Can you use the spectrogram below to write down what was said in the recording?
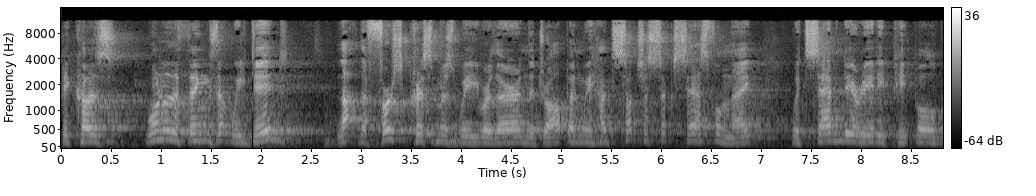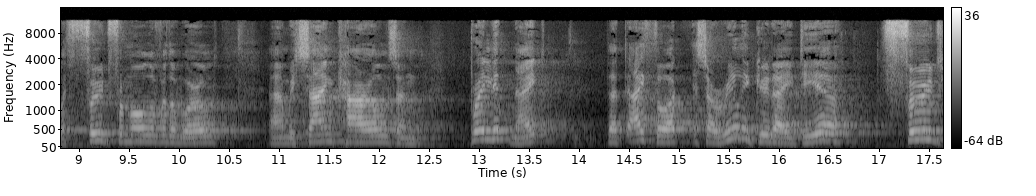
because one of the things that we did, the first Christmas we were there in the drop in, we had such a successful night with 70 or 80 people, with food from all over the world, and we sang carols and brilliant night that I thought it's a really good idea. Food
